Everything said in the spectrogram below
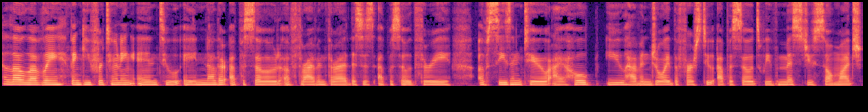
Hello, lovely. Thank you for tuning in to another episode of Thrive and Thread. This is episode three of season two. I hope you have enjoyed the first two episodes. We've missed you so much.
